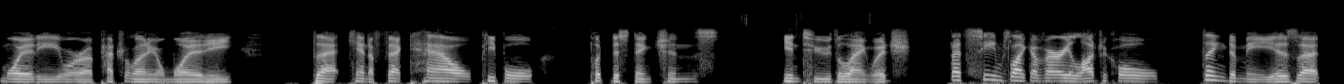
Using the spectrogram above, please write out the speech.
moiety or a patrilineal moiety, that can affect how people put distinctions into the language. That seems like a very logical thing to me, is that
